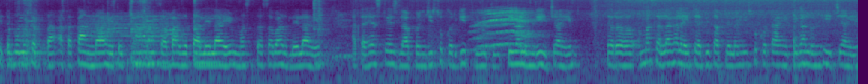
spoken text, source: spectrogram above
इथं बघू शकता आता कांदा आहे तो छान असा भाजत आलेला आहे मस्त असा भाजलेला आहे. आता ह्या स्टेजला आपण जी सुकट घेतली होती ती घालून घ्यायची आहे. तर मसाला घालायच्या आधीच आपल्याला ही सुकट आहे ती घालून घ्यायची आहे.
